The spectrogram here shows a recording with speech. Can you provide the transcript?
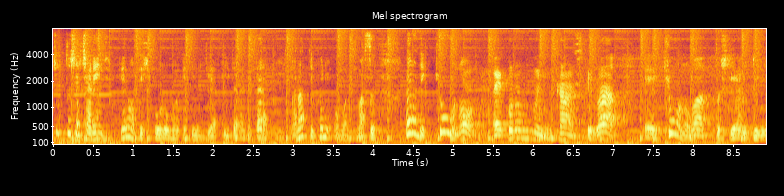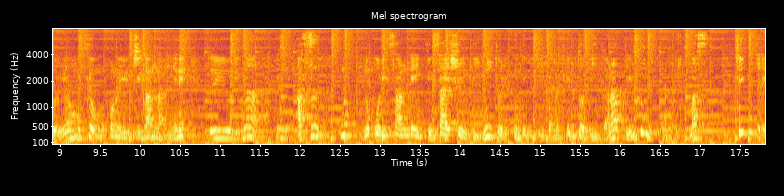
ちょっとしたチャレンジっていうのをぜひ心がけてみてやっていただけたらいいかなというふうに思います。なので今日の、えこの部分に関しては、え今日のワークとしてやるというよりはもう今日もこの時間なんでねというよりは、え明日の残り3連休最終日に取り組んでみていただけるといいかなというふうに思います。ということで、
